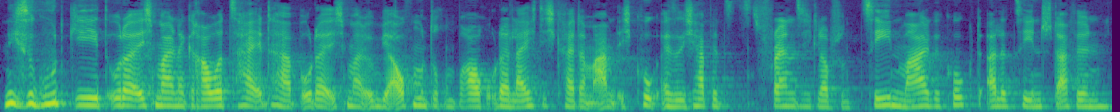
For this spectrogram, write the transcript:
nicht so gut geht oder ich mal eine graue Zeit habe oder ich mal irgendwie Aufmunterung brauche oder Leichtigkeit am Abend. Ich gucke, also ich habe jetzt Friends, ich glaube schon zehnmal geguckt, alle zehn Staffeln.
